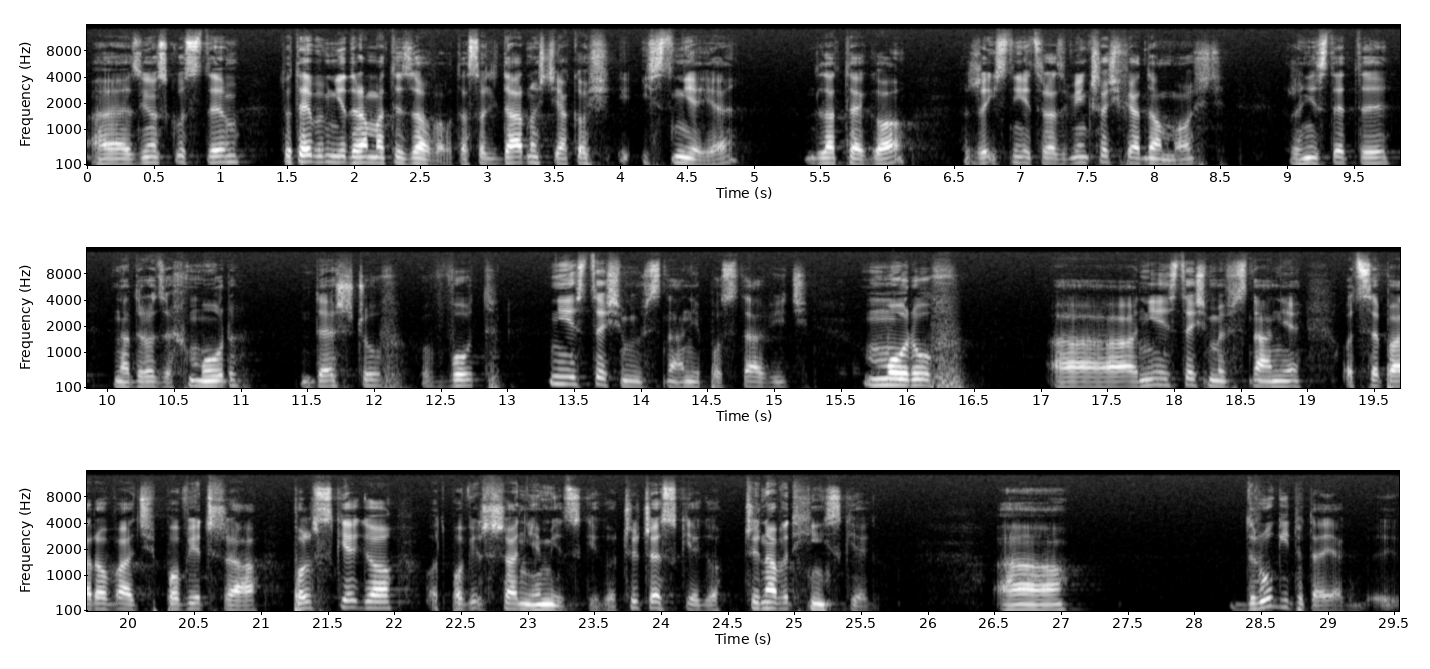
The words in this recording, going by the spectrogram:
E, W związku z tym tutaj bym nie dramatyzował. Ta solidarność jakoś istnieje, dlatego że istnieje coraz większa świadomość, że niestety na drodze chmur, deszczów, wód nie jesteśmy w stanie postawić murów, a nie jesteśmy w stanie odseparować powietrza polskiego od powietrza niemieckiego, czy czeskiego, czy nawet chińskiego. A drugi tutaj jakby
